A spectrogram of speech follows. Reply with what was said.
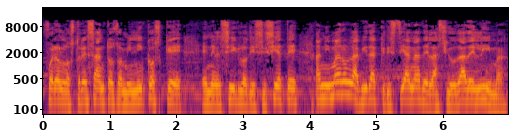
Fueron los tres santos dominicos que, en el siglo XVII, animaron la vida cristiana de la ciudad de Lima.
